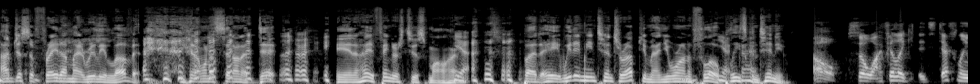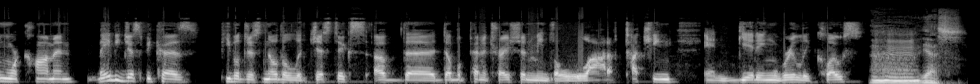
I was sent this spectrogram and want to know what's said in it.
I'm just afraid I might really love it. You know, I want to sit on a dick. right. You know, hey, finger's too small, honey. Yeah. But hey, we didn't mean to interrupt you, man. You were on a flow. Yeah, Please continue. Oh, so I feel like it's definitely more common. Maybe just because people just know the logistics of the double penetration means a lot of touching and getting really close. Uh, Mhm. yes.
